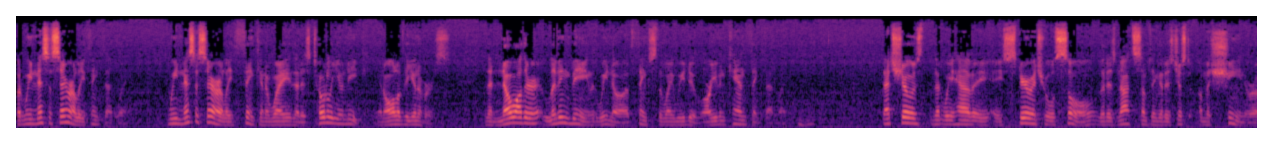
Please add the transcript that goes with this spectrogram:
but we necessarily think that way. We necessarily think in a way that is totally unique in all of the universe, that no other living being that we know of thinks the way we do, or even can think that way. That shows that we have a, a spiritual soul that is not something that is just a machine or a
